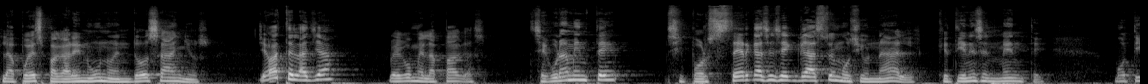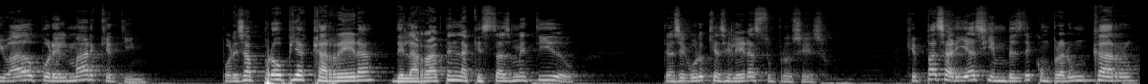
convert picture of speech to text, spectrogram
La puedes pagar en uno, en dos años. Llévatela ya. Luego me la pagas. Seguramente si postergas ese gasto emocional que tienes en mente, motivado por el marketing, por esa propia carrera de la rata en la que estás metido, te aseguro que aceleras tu proceso. ¿Qué pasaría si en vez de comprar un carro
